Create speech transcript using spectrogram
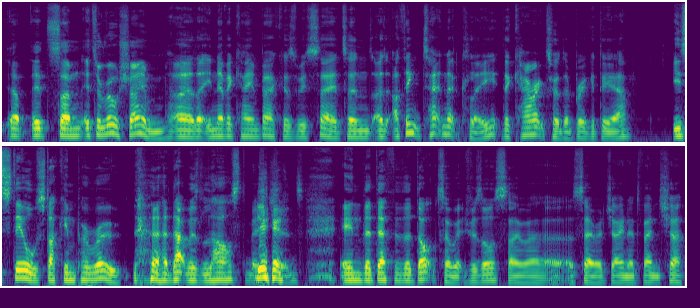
Yep, it's um, it's a real shame uh, that he never came back, as we said, and I, I think technically the character of the Brigadier is still stuck in Peru. that was last mentioned in the Death of the Doctor, which was also a, a Sarah Jane adventure.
